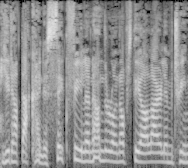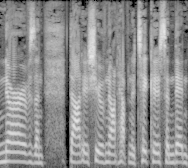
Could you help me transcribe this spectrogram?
you'd have that kind of sick feeling on the run up to the All Ireland between nerves and that issue of not having a ticket. And then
